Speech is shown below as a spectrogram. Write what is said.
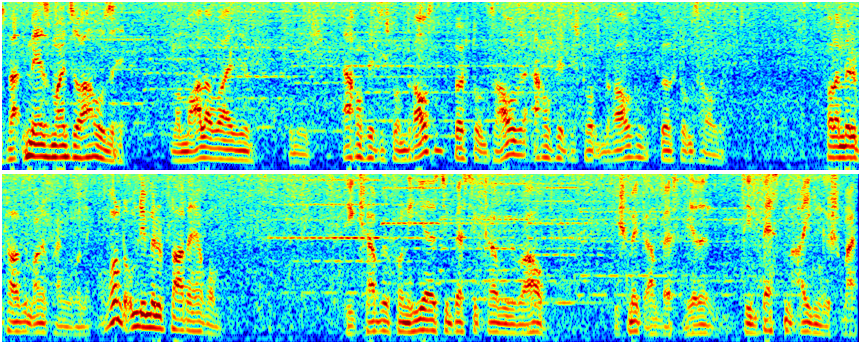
Das Wattenmeer ist mein Zuhause. Normalerweise bin ich 48 Stunden draußen, 12 Stunden zu Hause, 48 Stunden draußen, 12 Stunden zu Hause. Vor der Mittelplate sind meine Fanggründe. Rund um die Mittelplate herum. Die Krabbe von hier ist die beste Krabbe überhaupt. Die schmeckt am besten. Die hat den, den besten Eigengeschmack.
